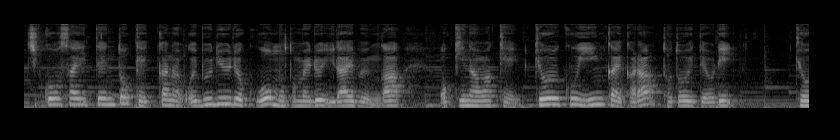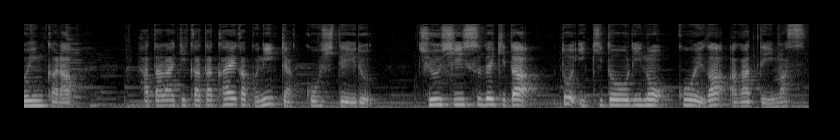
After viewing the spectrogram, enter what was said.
自己採点と結果のウェブ入力を求める依頼文が沖縄県教育委員会から届いており教員から働き方改革に逆行している中止すべきだと憤りの声が上がっています。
